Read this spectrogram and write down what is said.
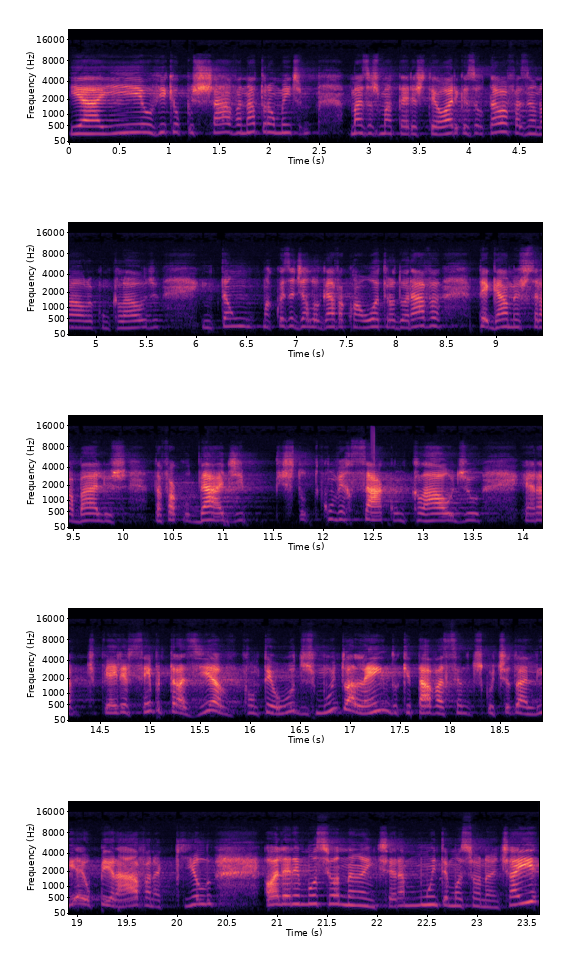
e aí eu vi que eu puxava naturalmente mais as matérias teóricas. Eu estava fazendo aula com o Cláudio, então uma coisa dialogava com a outra. Eu adorava pegar meus trabalhos da faculdade, conversar com o Cláudio. Era, tipo, ele sempre trazia conteúdos muito além do que estava sendo discutido ali. Eu pirava naquilo. Olha, era emocionante, era muito emocionante. Aí,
